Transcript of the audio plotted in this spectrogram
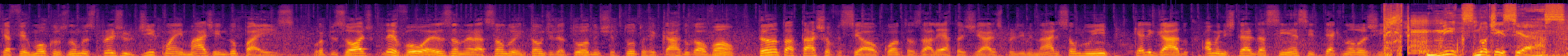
que afirmou que os números prejudicam a imagem do país. O episódio levou à exoneração do então diretor do Instituto, Ricardo Galvão. Tanto a taxa oficial quanto os alertas diários preliminares são do INPE, que é ligado ao Ministério da Ciência e Tecnologia. Mix Notícias.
